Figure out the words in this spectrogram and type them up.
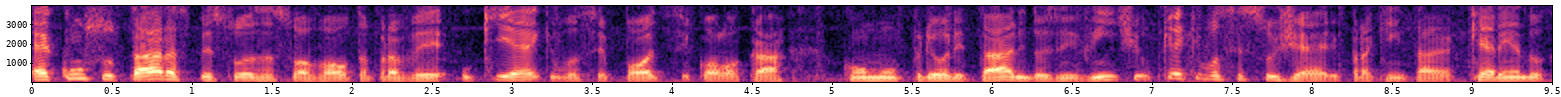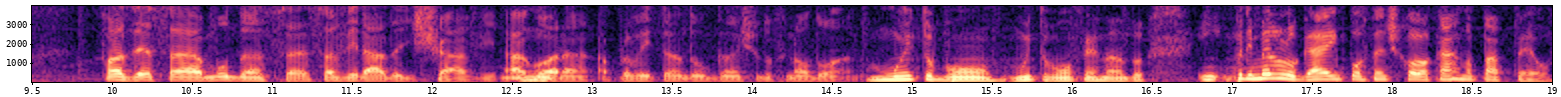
é consultar as pessoas à sua volta para ver o que é que você pode se colocar como prioritário em 2020, o que é que você sugere para quem está querendo fazer essa mudança, essa virada de chave, hum. agora aproveitando o gancho do final do ano. Muito bom, muito bom, Fernando. Em primeiro lugar, é importante colocar no papel.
